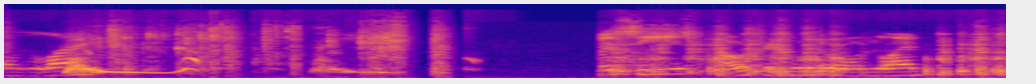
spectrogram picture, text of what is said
online. Let's see his power online.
